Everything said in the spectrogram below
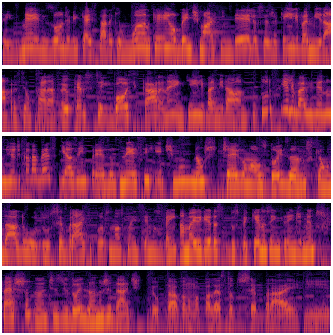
seis meses, onde ele quer estar daqui a um ano, quem é o benchmarking dele, ou seja, quem ele vai mirar para ser um cara, eu quero ser igual esse cara, né? Em quem ele vai mirar lá no futuro, e ele vai vivendo um dia de cada vez. E as empresas, nesse ritmo, não chegam aos dois anos, que é um dado do Sebrae que todos nós conhecemos bem. A maioria das, dos pequenos empreendimentos fecha antes de dois anos de idade. Eu estava numa palestra do Sebrae e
